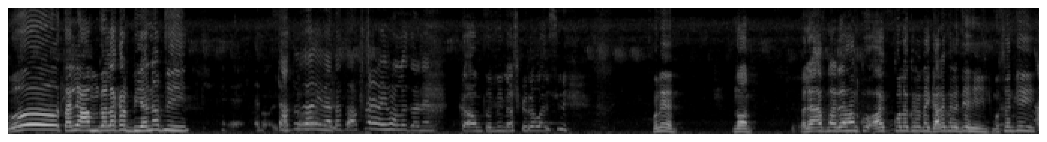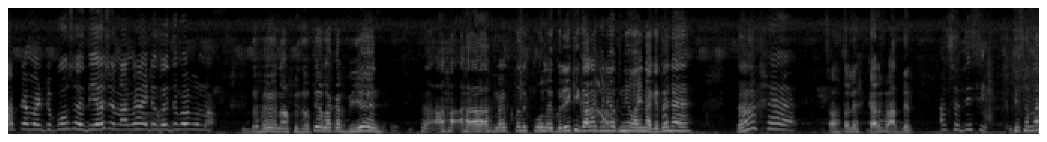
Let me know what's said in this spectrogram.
ও! তাহলে আমগালাকার বিয়ে না আপনি? তা তো জানি না তা তো আপনারাই ভালো জানেন। কাম তো বিনাশ করে লাইছি। শুনেন নন তাহলে আপনার এখন কোলে করে নাই গাড়ি করে দিয়েহি বুঝছেন কি? আপনি আমার একটু পৌঁছে দিয়ে আসেন আমি হাইটে যাইতে পারব না। দেখেন আপনি যত এলাকার বিয়েন আপনার তাহলে কোলে করে কি গাড়ি করে আপনি হয় নাকি তাই না? হ্যাঁ? হ্যাঁ। তাহলে গাড়ির হাত দেন। আচ্ছা দিছি। দিচ্ছেন না?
